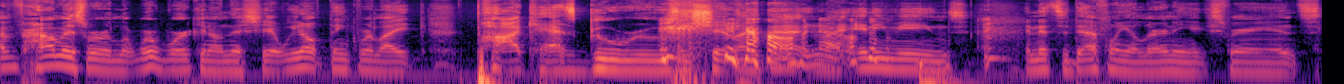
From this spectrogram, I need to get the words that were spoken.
I promise we're we're working on this shit. We don't think we're like podcast gurus and shit like no, that no. by any means. And it's definitely a learning experience.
